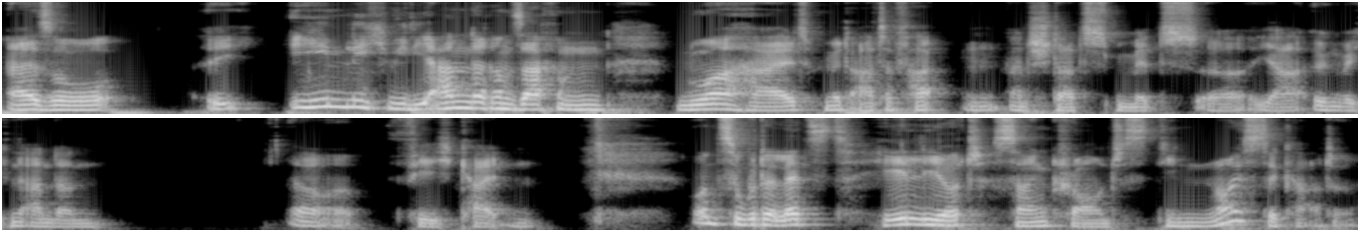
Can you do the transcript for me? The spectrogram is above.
Also äh, ähnlich wie die anderen Sachen, nur halt mit Artefakten anstatt mit äh, ja irgendwelchen anderen äh, Fähigkeiten. Und zu guter Letzt Heliod Suncrowned ist die neueste Karte,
